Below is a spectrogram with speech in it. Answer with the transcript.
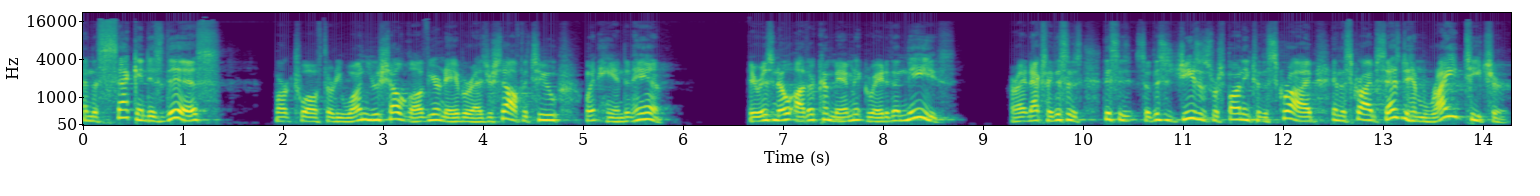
And the second is this, Mark 12, 31, you shall love your neighbor as yourself. The two went hand in hand. There is no other commandment greater than these. All right, and actually, this is, this is, so this is Jesus responding to the scribe, and the scribe says to him, Right, teacher,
